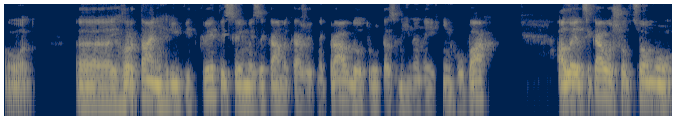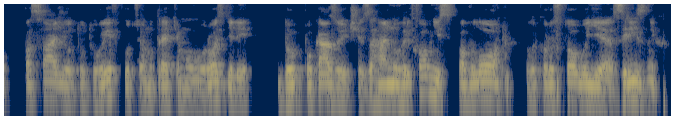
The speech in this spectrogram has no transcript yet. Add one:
От. Е, Гортань гріб відкритий, своїми язиками кажуть неправду, отрута зміна на їхніх губах. Але цікаво, що в цьому пасажі, тут уривку, в цьому третьому розділі, показуючи загальну гріховність, Павло використовує з різних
